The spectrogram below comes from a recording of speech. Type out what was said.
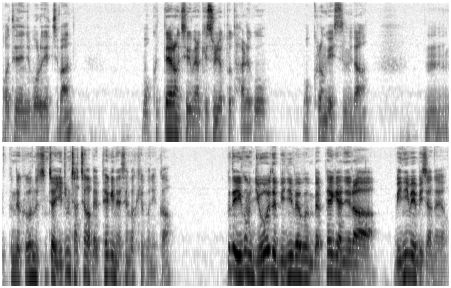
어떻게 되는지 모르겠지만 뭐 그때랑 지금이랑 기술력도 다르고 뭐 그런 게 있습니다. 음 근데 그거는 진짜 이름 자체가 맵팩이네 생각해 보니까. 근데 이건 뉴월드 미니맵은 맵팩이 아니라 미니맵이잖아요.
